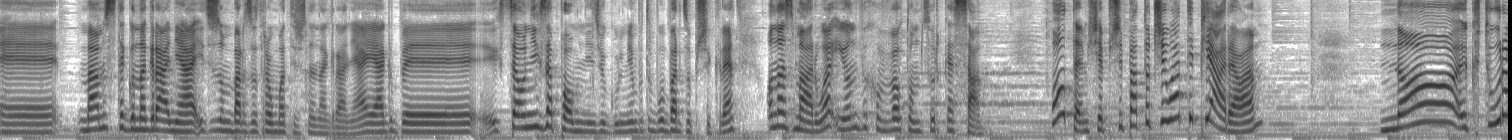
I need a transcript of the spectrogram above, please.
E, mam z tego nagrania i to są bardzo traumatyczne nagrania, jakby chcę o nich zapomnieć ogólnie, bo to było bardzo przykre. Ona zmarła i on wychowywał tą córkę sam. Potem się przypatoczyła typiara, no, którą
